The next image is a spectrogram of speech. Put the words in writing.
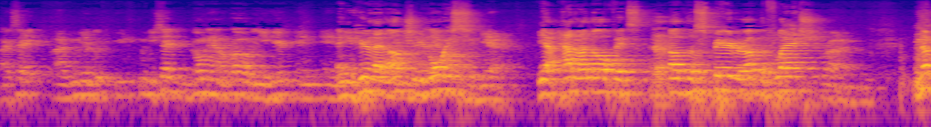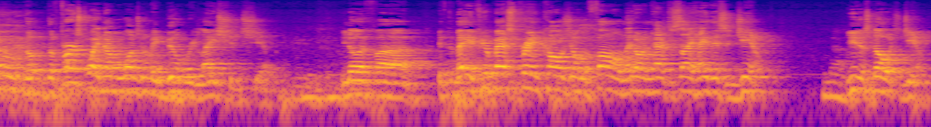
like I say, like when you, when you say going down the road and you hear, and, and. And you hear that unction you hear that voice? Yeah, Yeah, how do I know if it's of the spirit or of the flesh? right, Number the, the first way, number one, is going to be build relationship. You know, if uh, if, the, if your best friend calls you on the phone, they don't even have to say, "Hey, this is Jim." No. You just know it's Jim.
